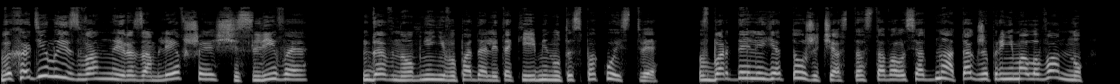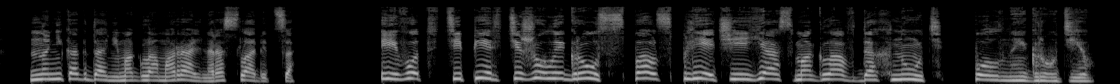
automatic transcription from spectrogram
Выходила из ванной разомлевшая, счастливая. Давно мне не выпадали такие минуты спокойствия. В борделе я тоже часто оставалась одна, также принимала ванну, но никогда не могла морально расслабиться. И вот теперь тяжелый груз спал с плеч, и я смогла вдохнуть полной грудью.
